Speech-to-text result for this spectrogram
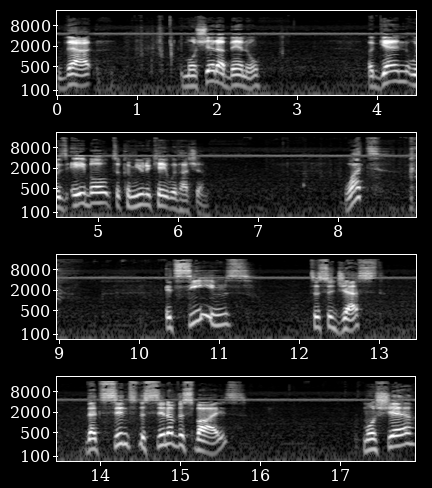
that Moshe Rabbeinu again was able to communicate with Hashem. What? it seems to suggest that since the sin of the spies, Moshe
